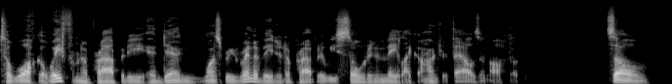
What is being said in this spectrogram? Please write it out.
to walk away from the property. And then once we renovated the property, we sold it and made like a hundred thousand off of it. So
